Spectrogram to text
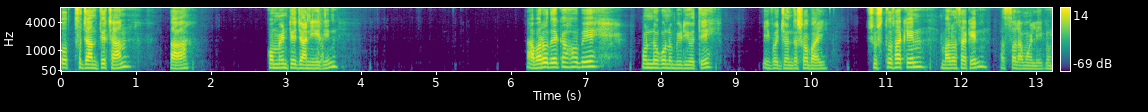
তথ্য জানতে চান তা কমেন্টে জানিয়ে দিন। আবারও দেখা হবে অন্য কোনো ভিডিওতে এই পর্যন্ত সবাই সুস্থ থাকেন, ভালো থাকেন। আসসালামু আলাইকুম।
